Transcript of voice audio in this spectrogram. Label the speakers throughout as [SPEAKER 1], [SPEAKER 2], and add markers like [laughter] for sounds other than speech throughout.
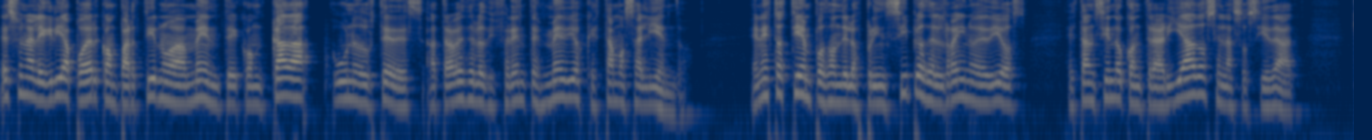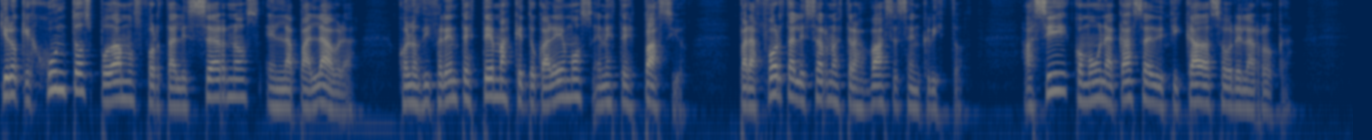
[SPEAKER 1] Es una alegría poder compartir nuevamente con cada uno de ustedes a través de los diferentes medios que estamos saliendo. En estos tiempos donde los principios del reino de Dios están siendo contrariados en la sociedad, quiero que juntos podamos fortalecernos en la palabra con los diferentes temas que tocaremos en este espacio para fortalecer nuestras bases en Cristo, así como una casa edificada sobre la roca.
